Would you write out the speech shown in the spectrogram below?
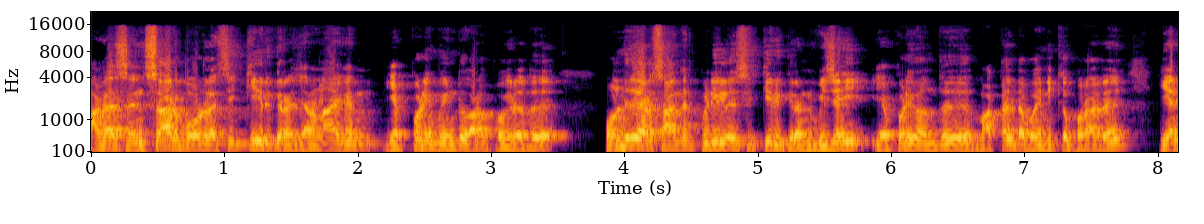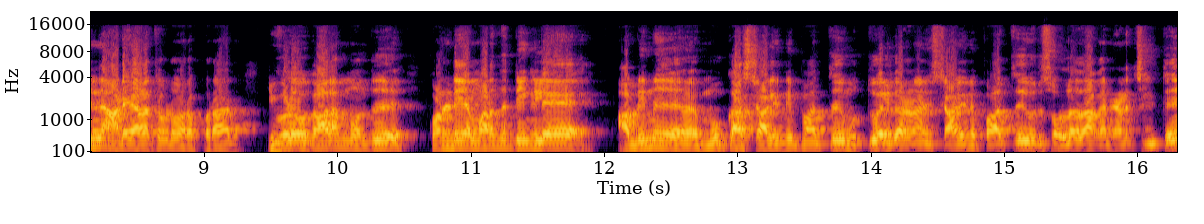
ஆக சென்சார் போர்டில் சிக்கி இருக்கிற ஜனநாயகன் எப்படி மீண்டு வரப்போகிறது? ஒன்றிய அரசாங்கத்தின் பிடியில் சிக்கியிருக்கிற விஜய் எப்படி வந்து மக்கள்கிட்ட போய் நிற்க போறாரு? என்ன அடையாளத்தோடு வரப்போறார்? இவ்வளவு காலம் வந்து கொண்டைய மறந்துட்டீங்களே அப்படின்னு மு க ஸ்டாலினை பார்த்து முத்துவேல் கருணாநிதி ஸ்டாலினை பார்த்து இவர் சொல்லதாக நினைச்சுக்கிட்டு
